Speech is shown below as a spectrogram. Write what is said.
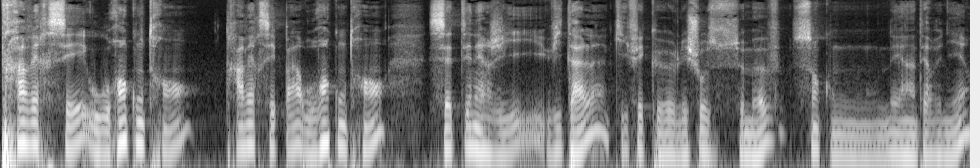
traverser ou rencontrant, traverser pas ou rencontrant cette énergie vitale qui fait que les choses se meuvent sans qu'on ait à intervenir.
